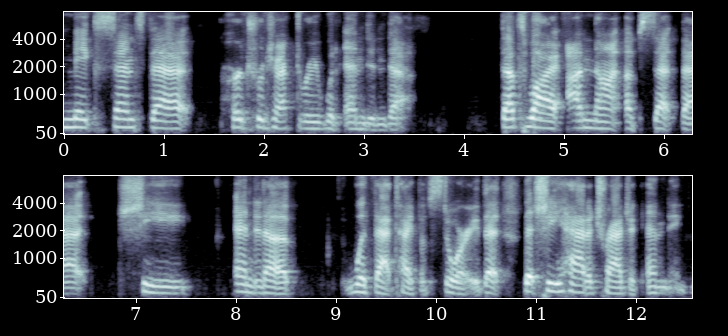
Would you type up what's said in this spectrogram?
makes sense that her trajectory would end in death. That's why I'm not upset that she ended up with that type of story that that she had a tragic ending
